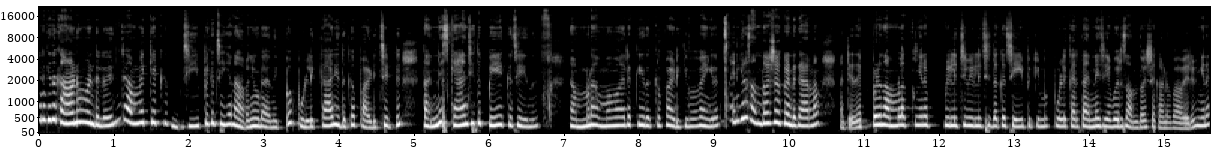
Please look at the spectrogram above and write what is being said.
എനിക്കിത് കാണുമ്പോണ്ടല്ലോ എന്റെ അമ്മയ്ക്കൊക്കെ ജി പേ ഒക്കെ ചെയ്യാൻ അറിഞ്ഞുകൂടായിരുന്നു. ഇപ്പം പുള്ളിക്കാരി ഇതൊക്കെ പഠിച്ചിട്ട് തന്നെ സ്കാൻ ചെയ്ത് പേ ഒക്കെ ചെയ്യുന്നു. നമ്മുടെ അമ്മമാരൊക്കെ ഇതൊക്കെ പഠിക്കുമ്പോൾ ഭയങ്കര എനിക്കൊരു സന്തോഷമൊക്കെ ഉണ്ട് കാരണം മറ്റേത് എപ്പോഴും നമ്മൾ ഇങ്ങനെ വിളിച്ച് വിളിച്ച് ഇതൊക്കെ ചെയ്യിപ്പിക്കുമ്പോൾ പുള്ളിക്കാർ തന്നെ ചെയ്യുമ്പോൾ ഒരു സന്തോഷമൊക്കെ കാണുമ്പോൾ അവരും. ഇങ്ങനെ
